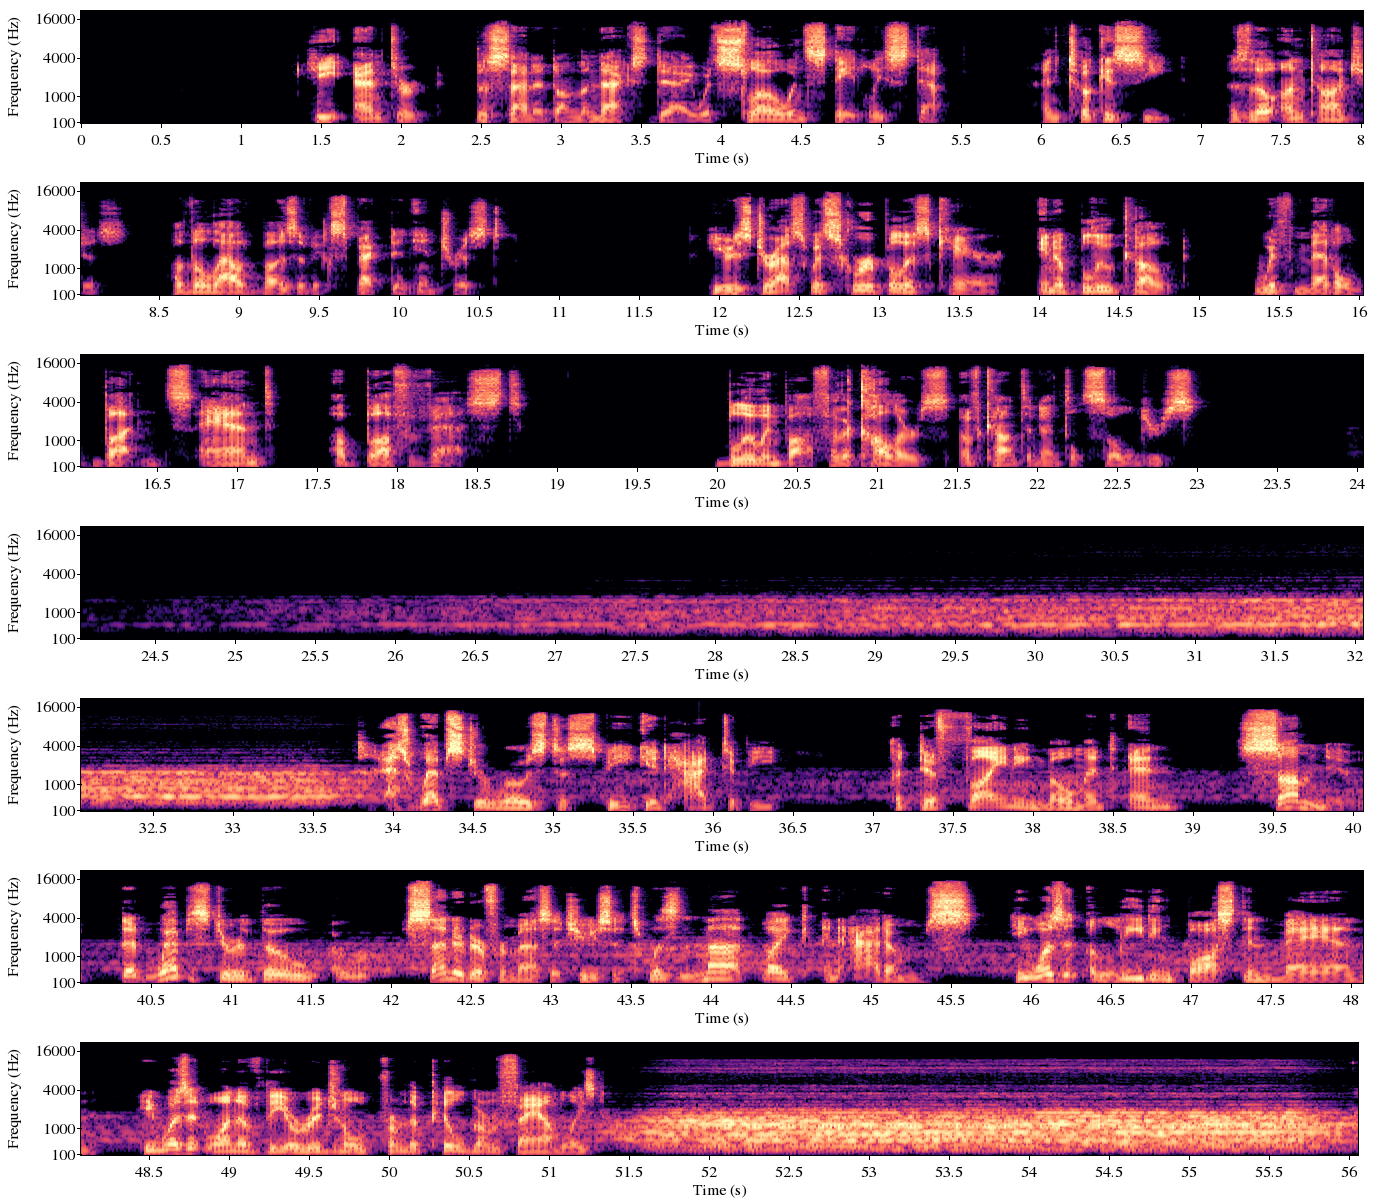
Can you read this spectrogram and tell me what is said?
He entered the Senate on the next day with slow and stately step and took his seat as though unconscious of the loud buzz of expectant interest. He was dressed with scrupulous care in a blue coat with metal buttons and a buff vest. Blue and buff are the colors of Continental soldiers. As Webster rose to speak, it had to be a defining moment, and some knew that Webster, though a senator from Massachusetts, was not like an Adams. He wasn't a leading Boston man. He wasn't one of the original from the Pilgrim families.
